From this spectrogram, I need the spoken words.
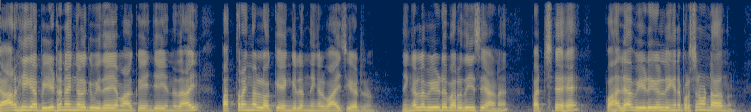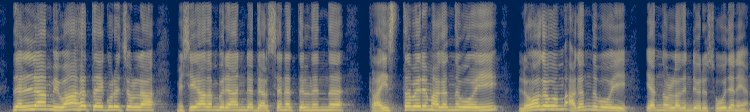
ഗാർഹിക പീഡനങ്ങൾക്ക് വിധേയമാക്കുകയും ചെയ്യുന്നതായി പത്രങ്ങളിലൊക്കെ എങ്കിലും നിങ്ങൾ വായിച്ചു കേട്ടിട്ടുണ്ട്. നിങ്ങളുടെ വീട് പറുദീസയാണ് പക്ഷേ പല വീടുകളിൽ ഇങ്ങനെ പ്രശ്നമുണ്ടാകുന്നുണ്ട്. ഇതെല്ലാം വിവാഹത്തെക്കുറിച്ചുള്ള മിശികാതമ്പുരാന്റെ ദർശനത്തിൽ നിന്ന് ക്രൈസ്തവരും അകന്നുപോയി ലോകവും അകന്നുപോയി എന്നുള്ളതിന്റെ ഒരു സൂചനയാണ്.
